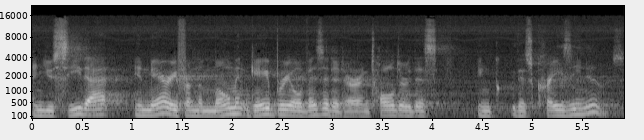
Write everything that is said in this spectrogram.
And you see that in Mary from the moment Gabriel visited her and told her this, this crazy news.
